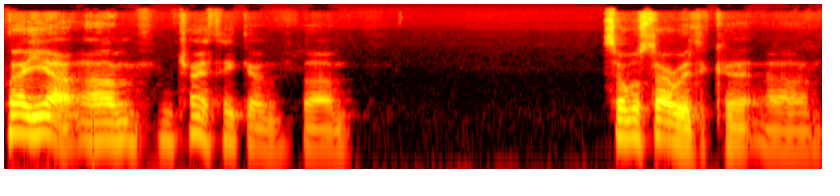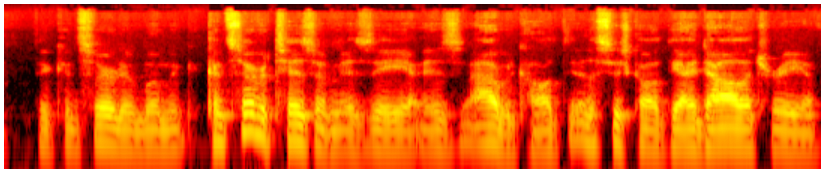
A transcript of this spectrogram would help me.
Well, yeah, um, I'm trying to think of. Um, so we'll start with uh, the conservative movement. Conservatism is the is I would call it. Let's just call it the idolatry of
